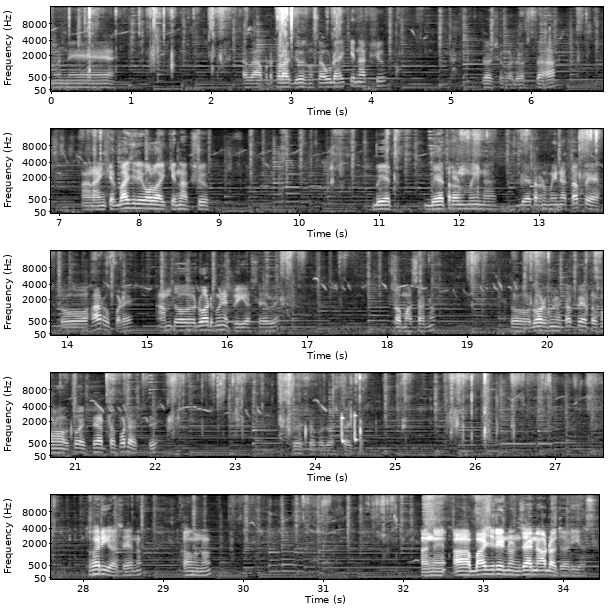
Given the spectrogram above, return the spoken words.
અને હવે આપણે થોડાક દિવસમાં સવડો હાકી નાખશું. જોઈ શકો દોસ્તો, હા. અને અંકેર બાજરી વાળું હાકી નાખશું. બે બે, ત્રણ મહિના, બે, ત્રણ મહિના તપે તો સારું પડે. આમ તો દોઢ મહિને થઈ જશે હવે ચોમાસાનો. તો દોઢ મહિના તપે તો ઘણો તોય ફેર તો પડે જ છે. જોઈ શકો દોસ્તો ધોરી હશે, એનો? ઘઉંનો અને આ બાજરીનો જાય આડો ધોરી હશે.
